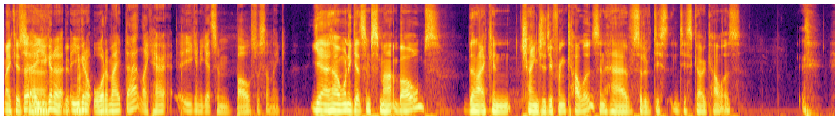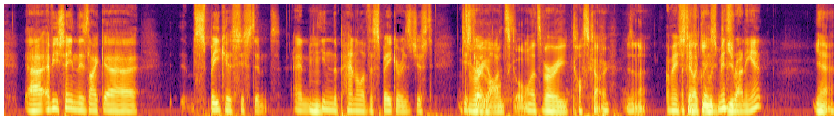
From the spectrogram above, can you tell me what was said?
make it. So are uh, you gonna are you fun. gonna automate that? Like how are you gonna get some bulbs or something? Yeah, I want to get some smart bulbs that I can change the different colors and have sort of dis- disco colors. Uh, have you seen there's like uh, speaker systems, and Mhm. in the panel of the speaker is just disco It's very old school. That's very Costco, isn't it? I mean, I feel like you you'd- running it. Yeah.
